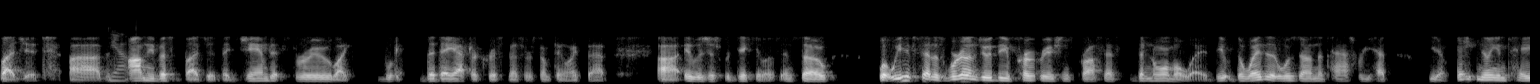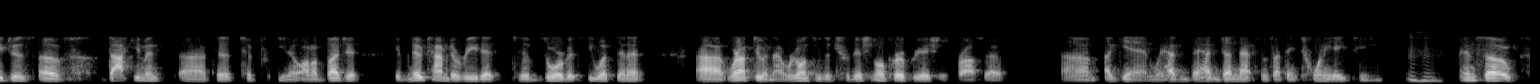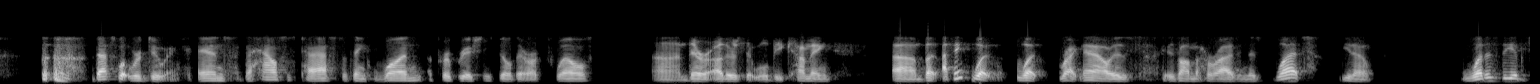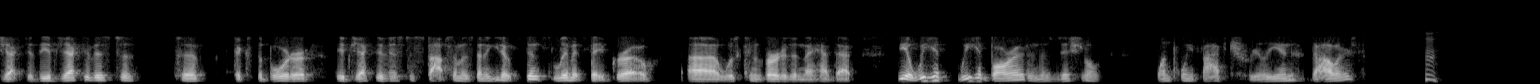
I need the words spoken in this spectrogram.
budget, uh, this yeah. omnibus budget. They jammed it through like, like, the day after Christmas or something like that. Uh, it was just ridiculous. And so, what we have said is we're going to do the appropriations process the normal way, the, the way that it was done in the past, where you had you know eight million pages of documents uh, to to you know on a budget. You have no time to read it, to absorb it, see what's in it uh, we're not doing that. We're going through the traditional appropriations process. Um, again, we hadn't they hadn't done that since I think 2018, mm-hmm. and so that's what we're doing. And the House has passed, I think, one appropriations bill. There are 12. Um, there are others that will be coming. Um, but I think what what right now is is on the horizon is what you know. What is the objective? The objective is to to fix the border. The objective is to stop some of the spending. You know, since Limit Save Grow uh, was converted and they had that, you know, we had we had borrowed an additional 1.5 trillion dollars.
